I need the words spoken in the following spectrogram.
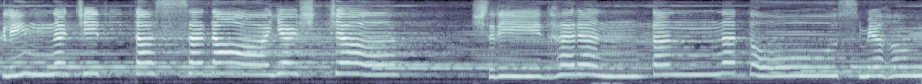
क्लिन्नचित्तः सदा यश्च श्रीधरन्तन्नतोऽस्म्यहम्।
